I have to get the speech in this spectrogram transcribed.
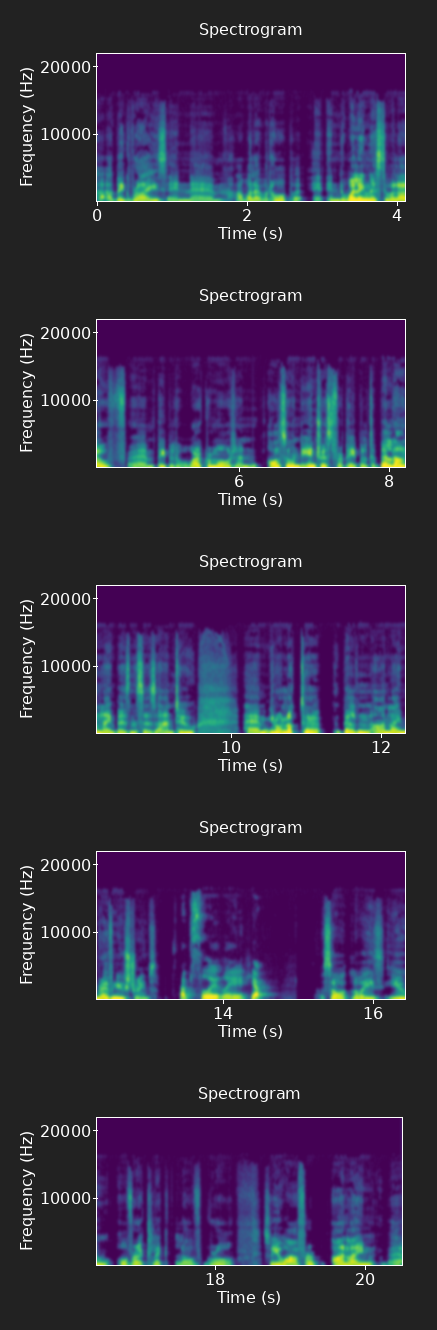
a big rise in, um, uh, well, I would hope, uh, in the willingness to allow um, people to work remote, and also in the interest for people to build online businesses and to, um, you know, look to building online revenue streams. Absolutely, yep. So, Louise, you over at Click Love Grow, so you offer online. Uh,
